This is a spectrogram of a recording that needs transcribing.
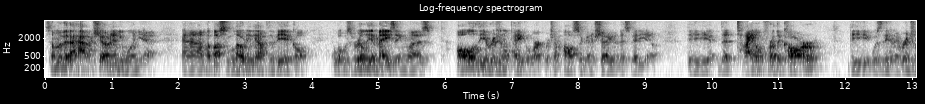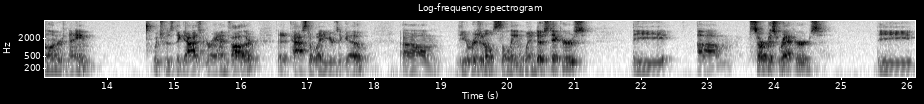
Some of it I haven't shown anyone yet um, of us loading up the vehicle. And what was really amazing was all of the original paperwork, which I'm also going to show you in this video. The, the title for the car the, was the, the original owner's name, which was the guy's grandfather that had passed away years ago. Um, the original Saleen window stickers, the um, service records, the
